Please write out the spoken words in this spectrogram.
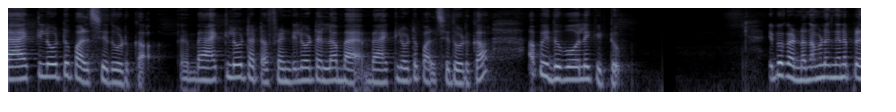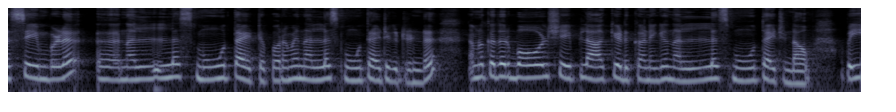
ബാക്കിലോട്ട് പൾസ് ചെയ്ത് കൊടുക്കുക ബാക്കിലോട്ട് കേട്ടോ ഫ്രണ്ടിലോട്ടല്ല ബാക്കിലോട്ട് പൾസ് ചെയ്ത് കൊടുക്കുക അപ്പോൾ ഇതുപോലെ കിട്ടും. ഇപ്പോൾ കണ്ടോ നമ്മളിങ്ങനെ പ്രസ് ചെയ്യുമ്പോൾ നല്ല സ്മൂത്തായിട്ട് പുറമേ നല്ല സ്മൂത്തായിട്ട് കിട്ടിയിട്ടുണ്ട്. നമുക്കതൊരു ബോൾ ഷേപ്പിലാക്കി എടുക്കുകയാണെങ്കിൽ നല്ല സ്മൂത്തായിട്ടുണ്ടാവും അപ്പോൾ ഈ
